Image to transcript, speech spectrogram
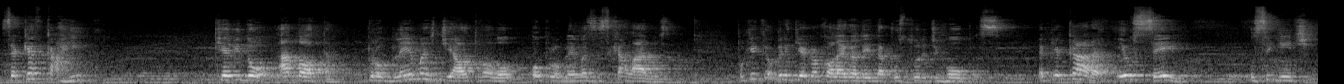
Você quer ficar rico? Querido, anota problemas de alto valor ou problemas escaláveis. Por que, que eu brinquei com a colega ali da costura de roupas? É porque, cara, eu sei o seguinte,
